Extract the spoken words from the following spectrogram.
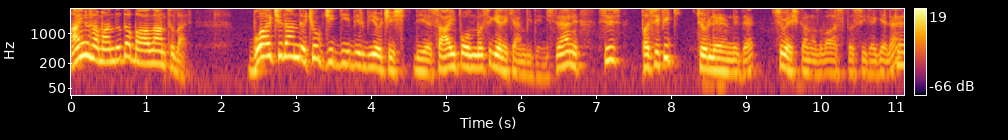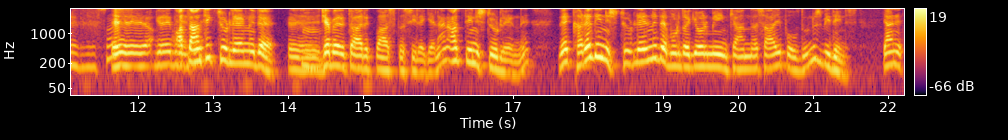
aynı zamanda da bağlantılar. Bu açıdan da çok ciddi bir biyoçeşitliğe sahip olması gereken bir deniz. Yani siz Pasifik türlerini de Süveyş kanalı vasıtasıyla gelen e, Atlantik türlerini de e, Cebel Tarık vasıtasıyla gelen Akdeniz türlerini ve Karadeniz türlerini de burada görme imkanına sahip olduğunuz bir deniz. Yani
